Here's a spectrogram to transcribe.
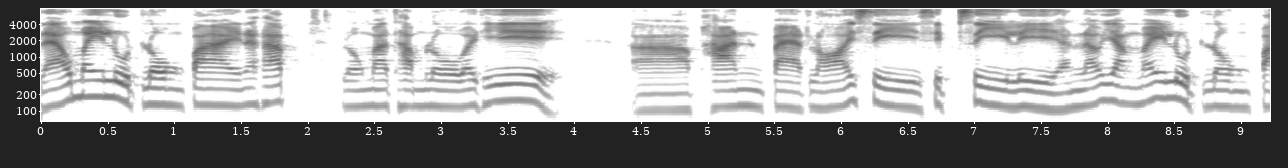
แล้วไม่หลุดลงไปนะครับ ลงมาทำโลไว้ที่พันแปดร้อยสี่สิบสี่เหรียญแล้วยังไม่หลุดลงไป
